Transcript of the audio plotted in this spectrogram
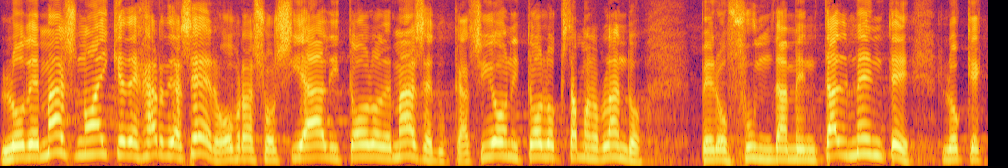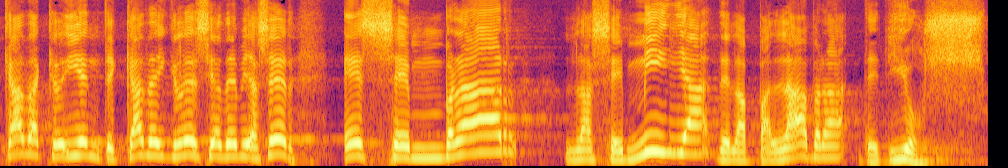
Lo demás no hay que dejar de hacer, obra social y todo lo demás, educación y todo lo que estamos hablando. Pero fundamentalmente lo que cada creyente, cada iglesia debe hacer es sembrar la semilla de la palabra de Dios.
